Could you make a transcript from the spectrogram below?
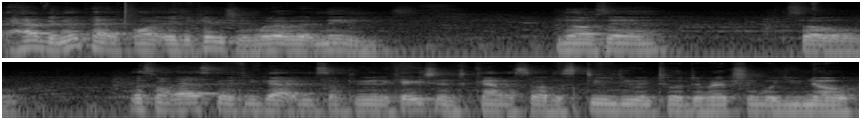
have an impact on education, whatever that means. You know what I'm saying? So that's why I'm asking if you've gotten some communication to kind of sort of steer you into a direction where you know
